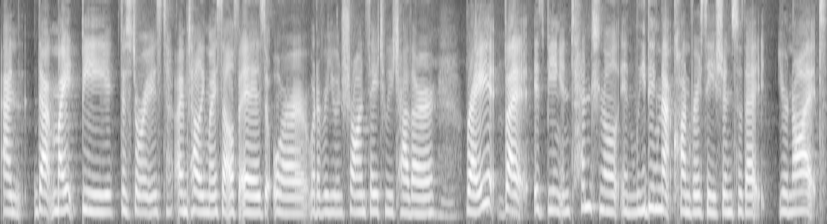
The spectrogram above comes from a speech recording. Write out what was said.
And that might be the stories t- I'm telling myself is, or whatever you and Sean say to each other, mm-hmm. right? But it's being intentional in leading that conversation so that you're not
